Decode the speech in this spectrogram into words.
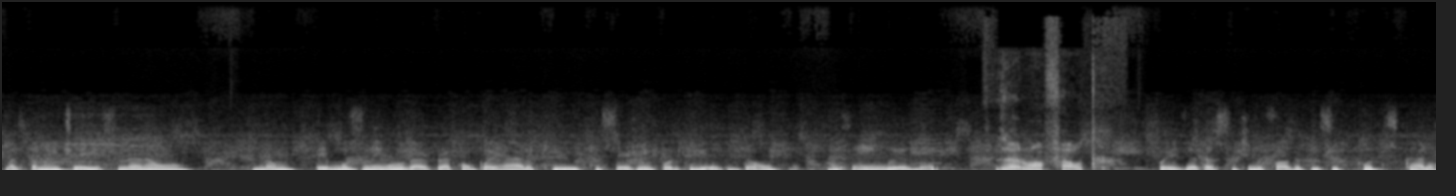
basicamente é isso, né? Não, não temos nenhum lugar para acompanhar que, que seja em português. Então, vai ser em inglês mesmo. Fizeram uma falta. Pois é, tá sentindo falta. Eu pensei, putz, cara,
